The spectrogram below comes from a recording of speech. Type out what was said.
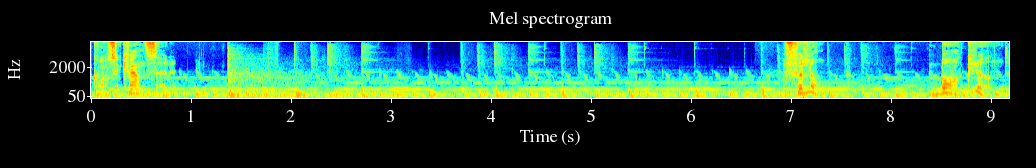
konsekvenser. Förlopp Bakgrund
